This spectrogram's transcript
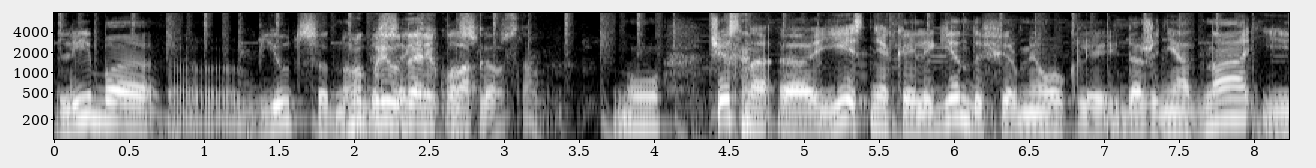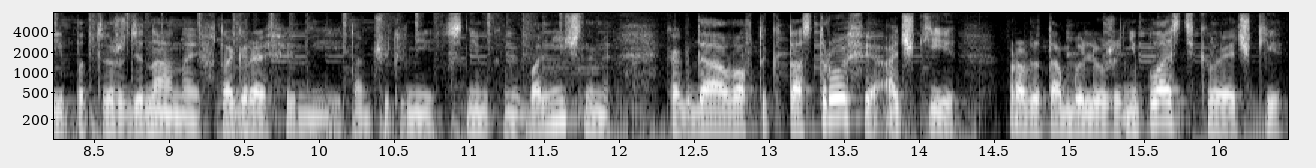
либо э, бьются, но Ну, без при ударе кулака в основном. Ну, честно, э, есть некая легенда в фирме Окли, и даже не одна, и подтверждена она и фотографиями, и там чуть ли не снимками больничными, когда в автокатастрофе очки, правда, там были уже не пластиковые очки,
